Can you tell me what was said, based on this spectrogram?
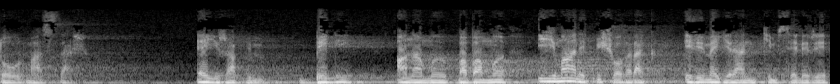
doğurmazlar. Ey Rabbim beni, anamı, babamı iman etmiş olarak evime giren kimseleri,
